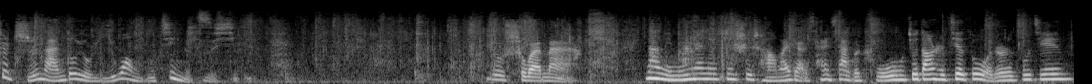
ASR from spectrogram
这直男都有一望无尽的自信。又吃外卖啊？那你明天就去市场买点菜下个厨，就当是借租我这儿的租金。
